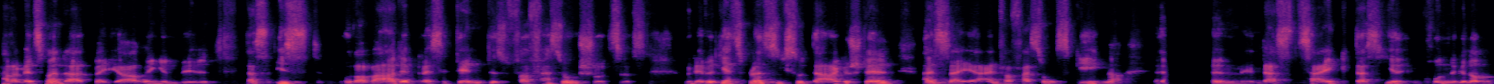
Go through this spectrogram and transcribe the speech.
Parlamentsmandat bei ihr erringen will. Das ist oder war der Präsident des Verfassungsschutzes. Und er wird jetzt plötzlich so dargestellt, als sei er ein Verfassungsgegner. Ähm, das zeigt, dass hier im Grunde genommen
